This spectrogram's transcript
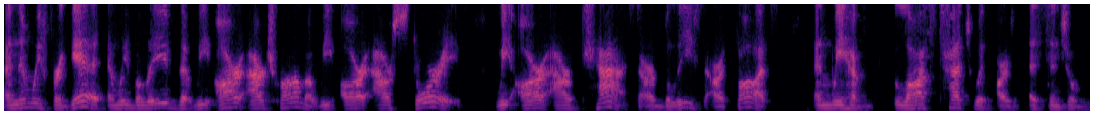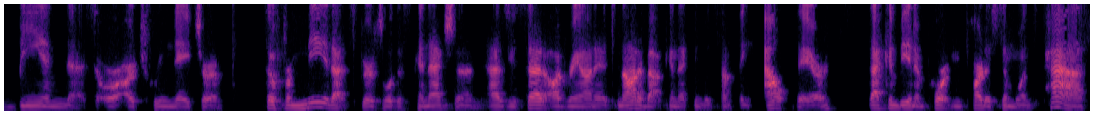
And then we forget and we believe that we are our trauma we are our stories we are our past, our beliefs, our thoughts, and we have lost touch with our essential beingness or our true nature. So for me, that spiritual disconnection, as you said, Adriana, it's not about connecting with something out there. That can be an important part of someone's path,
